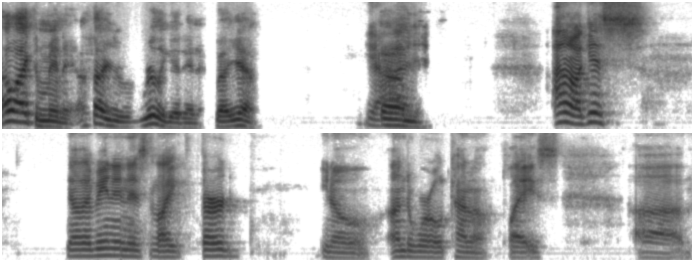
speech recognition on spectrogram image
I liked him in it. I thought he was really good in it. But yeah, yeah. Um, I, I don't know. I guess you know they're being in this like third, you know, underworld kind of place. Um,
